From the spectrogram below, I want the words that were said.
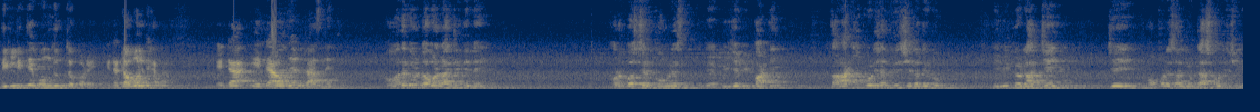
দিল্লিতে বন্ধুত্ব করে। এটা ডবল খেলা। এটা এটা ওদের রাজনীতি। আমাদের কোনো ডবল রাজনীতি নেই। ভারতবর্ষের কংগ্রেস বিজেপি পার্টি তারা কি করেছেন সেটা দেখুন। বিভিন্ন রাজ্যে যে অপারেশন লোটাস করেছিল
